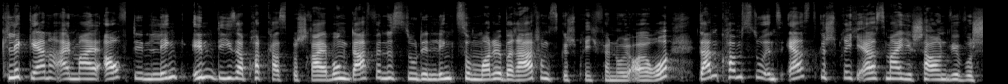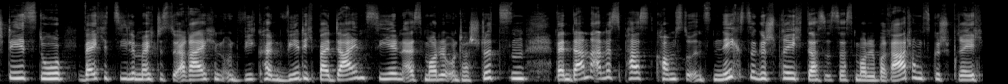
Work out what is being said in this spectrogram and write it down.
klick gerne einmal auf den Link in dieser Podcast-Beschreibung. Da findest du den Link zum Model-Beratungsgespräch für 0 Euro. Dann kommst du ins Erstgespräch erstmal. Hier schauen wir, wo stehst du, welche Ziele möchtest du erreichen und wie können wir dich bei deinen Zielen als Model unterstützen. Wenn dann alles passt, kommst du ins nächste Gespräch. Das ist das Model-Beratungsgespräch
